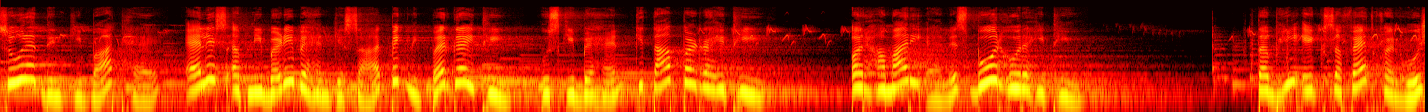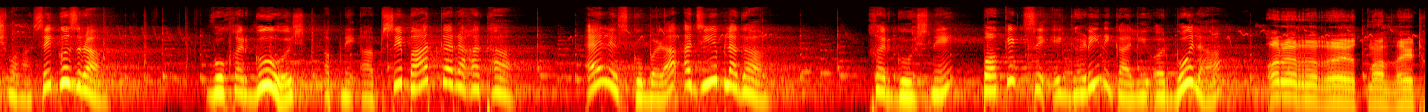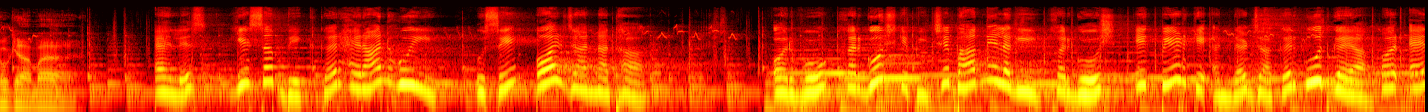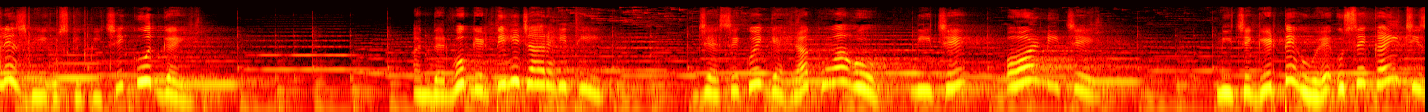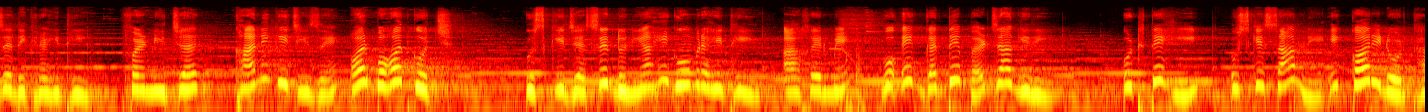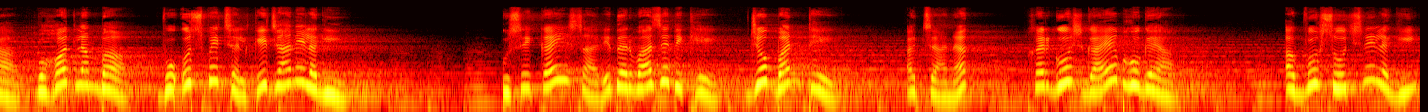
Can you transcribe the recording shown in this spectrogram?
खूबसूरत दिन की बात है। एलिस अपनी बड़ी बहन के साथ पिकनिक पर गई थी। उसकी बहन किताब पढ़ रही थी और हमारी एलिस बोर हो रही थी। तभी एक सफ़ेद खरगोश वहाँ से गुजरा। वो खरगोश अपने आप से बात कर रहा था। एलिस को बड़ा अजीब लगा। खरगोश ने पॉकेट से एक घड़ी निकाली और बोला, अरे रे रे इतना लेट हो गया मैं। एलिस ये सब देखकर हैरान हुई। उसे और जानना था। और वो खरगोश के पीछे भागने लगी। खरगोश एक पेड़ के अंदर जाकर कूद गया और एलिस भी उसके पीछे कूद गई। अंदर वो गिरती ही जा रही थी। जैसे कोई गहरा कुआँ हो, नीचे और नीचे। नीचे गिरते हुए उसे कई चीज़ें दिख रही थी। फर्नीचर खाने की चीज़ें और बहुत कुछ। उसकी जैसे दुनिया ही घूम रही थी। आखिर में वो एक गद्दे पर जा गिरी। उठते ही उसके सामने एक कॉरिडोर था। बहुत लंबा। वो उस पे चल के जाने लगी। उसे कई सारे दरवाजे दिखे जो बंद थे। अचानक खरगोश गायब हो गया। अब वो सोचने लगी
